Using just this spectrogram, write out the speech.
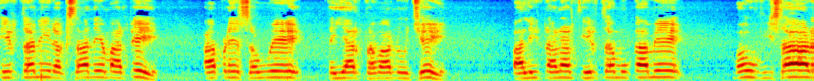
તીર્થની રક્ષાને માટે આપણે સૌએ તૈયાર થવાનું છે. પાલિતાણા તીર્થ મુકામે બહુ વિશાળ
